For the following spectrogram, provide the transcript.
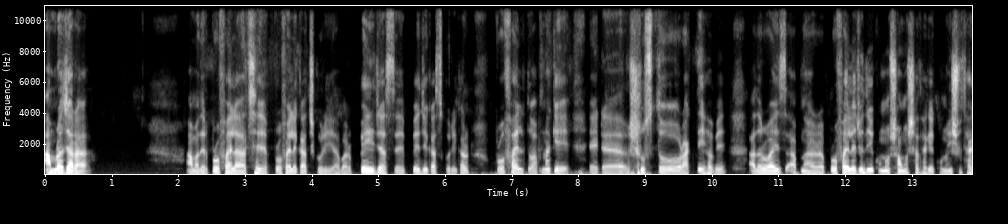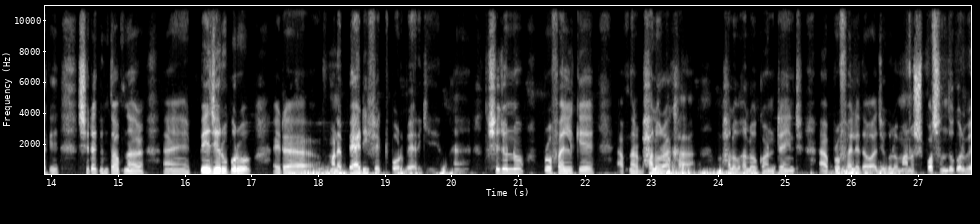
আমরা যারা আমাদের প্রোফাইল আছে প্রোফাইলে কাজ করি, আবার পেজ আছে পেজে কাজ করি। কারণ প্রোফাইল তো আপনাকে এটা সুস্থ রাখতেই হবে। আদারওয়াইজ আপনার প্রোফাইলে যদি কোনো সমস্যা থাকে, কোনো ইস্যু থাকে, সেটা কিন্তু আপনার পেজের উপরও এটা মানে ব্যাড ইফেক্ট পড়বে আর কি হ্যাঁ। সেজন্য প্রোফাইলকে আপনার ভালো রাখা, ভালো ভালো কন্টেন্ট প্রোফাইলে দেওয়া যেগুলো মানুষ পছন্দ করবে।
